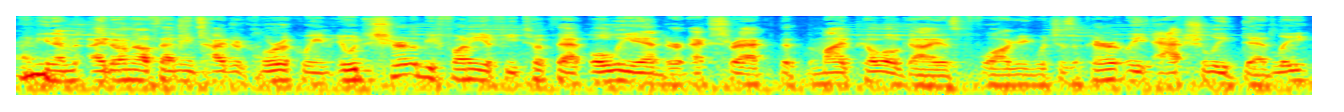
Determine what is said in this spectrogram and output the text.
I mean, I'm, I don't know if that means hydrochloroquine. It would surely be funny if he took that oleander extract that the My Pillow guy is flogging, which is apparently actually deadly.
